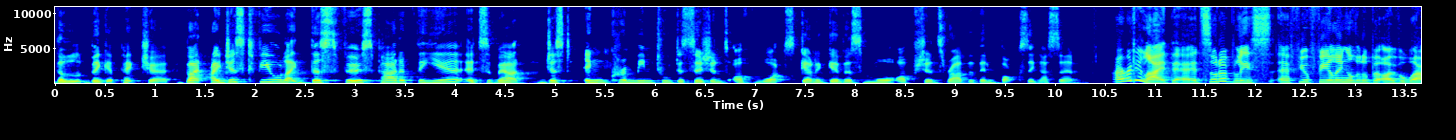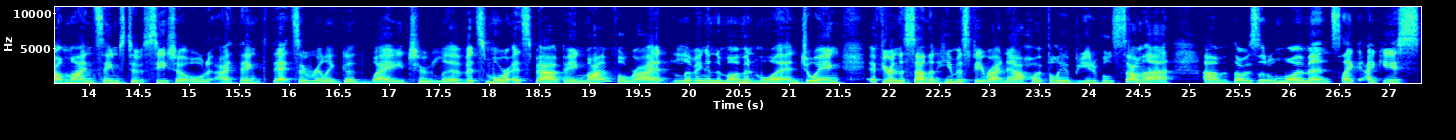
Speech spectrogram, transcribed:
the bigger picture. But I just feel like this first part of the year, it's about just incremental decisions of what's going to give us more options rather than boxing us in. I really like that. It's sort of less, if you're feeling a little bit overwhelmed, mine seems to have settled. I think that's a really good way to live. It's more, it's about being mindful, right? Living in the moment more, enjoying, if you're in the Southern Hemisphere right now, hopefully a beautiful summer. Um, those little moments, like, I guess,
